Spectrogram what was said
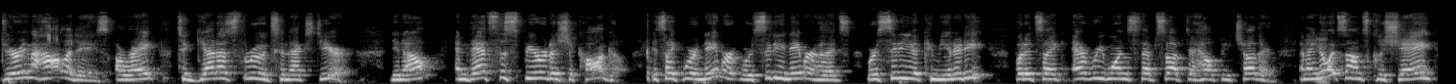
during the holidays, all right, to get us through to next year, you know? And that's the spirit of Chicago. It's like we're a neighbor, we're a city of neighborhoods, we're a city of community, but it's like everyone steps up to help each other. And I know it sounds cliche,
